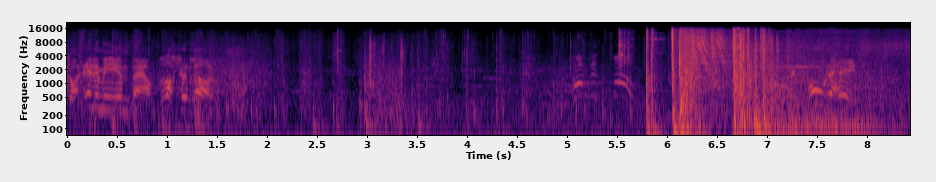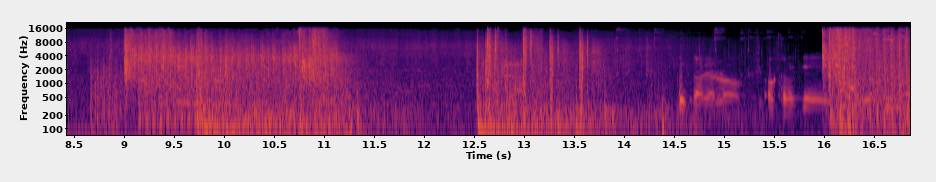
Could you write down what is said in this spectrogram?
Got enemy inbound. Lock and load. Moving forward ahead. Sí, todavía lo, o creo que había un video que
